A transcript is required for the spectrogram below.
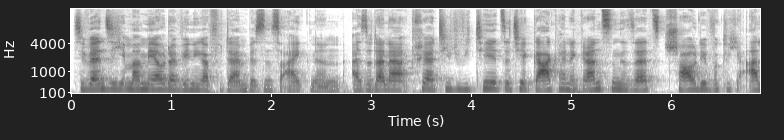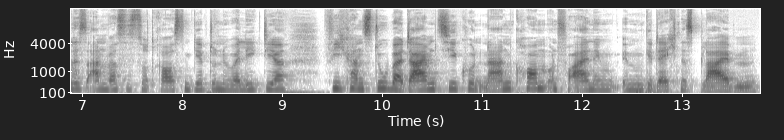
sie werden sich immer mehr oder weniger für dein Business eignen. Also deiner Kreativität sind hier gar keine Grenzen gesetzt. Schau dir wirklich alles an, was es so draußen gibt und überleg dir, wie kannst du bei deinem Zielkunden ankommen und vor allen Dingen im Gedächtnis bleiben.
